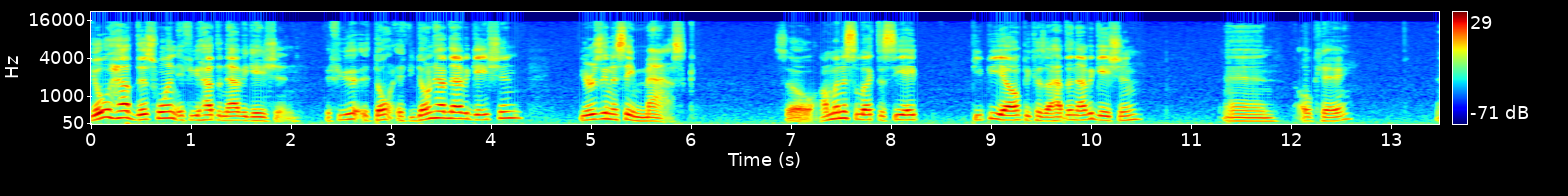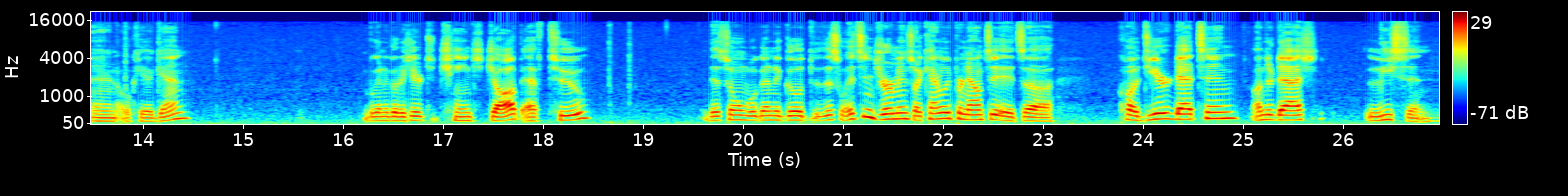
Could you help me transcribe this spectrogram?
you'll have this one if you have the navigation. If you don't if you don't have navigation yours is going to say mask. So I'm going to select the CAPPL because I have the navigation. And okay. And okay again. We're going to go to here to change job F2 this one we're gonna go to this one. It's in German, so I can't really pronounce it. It's uh called Dear Daten under dash Listen.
